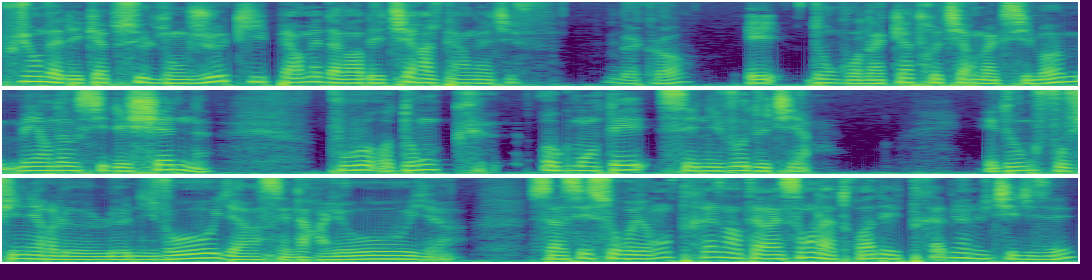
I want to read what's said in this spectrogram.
plus on a des capsules dans le jeu qui permettent d'avoir des tirs alternatifs. D'accord. Et donc on a 4 tirs maximum, mais on a aussi des chaînes pour donc augmenter ces niveaux de tir. Et donc, faut finir le, le niveau. Il y a un scénario. Il y a... C'est assez souriant, très intéressant. La 3D est très bien utilisée.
